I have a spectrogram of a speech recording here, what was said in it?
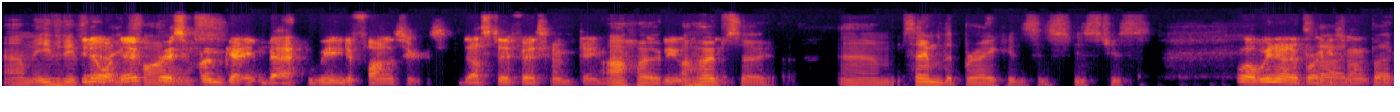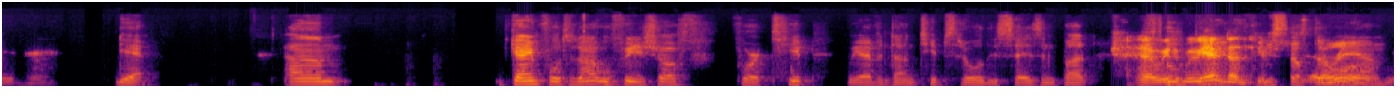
Um, even if You know what? Their finals. first home game back will be the final series. That's their first home game. I hope. I hope so. Um, same with the Breakers. It's, it's just Well, we know the Breakers hard, but- yeah. Um, game for tonight. We'll finish off for a tip. We haven't done tips at all this season, but we, we haven't done tips at all. round.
